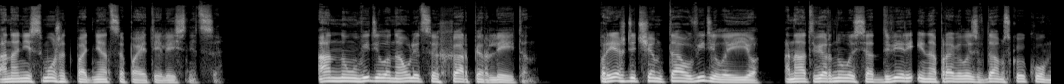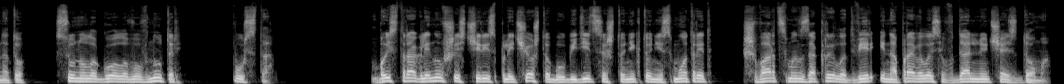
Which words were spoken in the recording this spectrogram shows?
она не сможет подняться по этой лестнице. Анна увидела на улице Харпер Лейтон. Прежде чем та увидела ее, она отвернулась от двери и направилась в дамскую комнату, сунула голову внутрь. Пусто. Быстро оглянувшись через плечо, чтобы убедиться, что никто не смотрит, Шварцман закрыла дверь и направилась в дальнюю часть дома.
